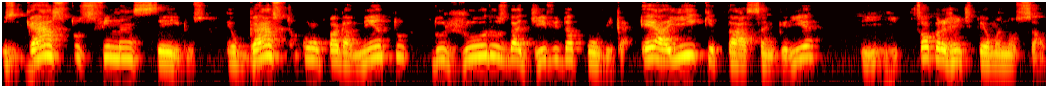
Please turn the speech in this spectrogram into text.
os gastos financeiros, é o gasto com o pagamento dos juros da dívida pública. É aí que está a sangria, e, e só para a gente ter uma noção.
